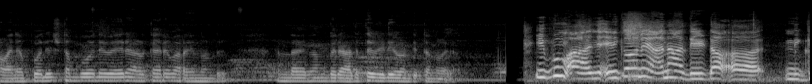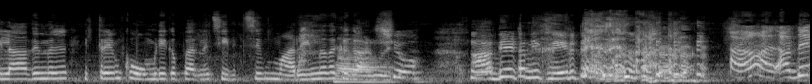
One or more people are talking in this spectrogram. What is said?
അവനെപ്പോലെ ഇഷ്ടം പോലെ വേറെ ആൾക്കാർ പറയുന്നുണ്ട്. എന്തായാലും നമുക്കൊരു അടുത്ത വീഡിയോ കണ്ടിട്ടൊന്ന് വരാം. ഇപ്പം എനിക്ക് തോന്നുന്നു ഞാൻ ആദ്യമായിട്ട് നിഖില വിമൽ ഇത്രയും കോമഡി ഒക്കെ പറഞ്ഞ് ചിരിച്ച് മറിയുന്നതൊക്കെ കാണുന്നു ആദ്യമായിട്ട് നീ നേരിട്ട് അതെ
